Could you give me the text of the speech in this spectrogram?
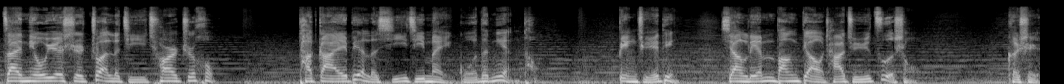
在纽约市转了几圈之后，他改变了袭击美国的念头，并决定向联邦调查局自首。可是，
